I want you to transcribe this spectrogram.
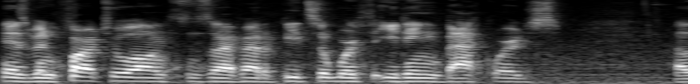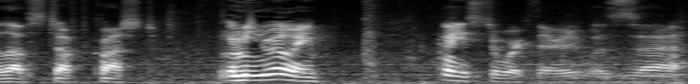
It has been far too long since I've had a pizza worth eating backwards. I love stuffed crust. I mean, really, I used to work there. It was, uh,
